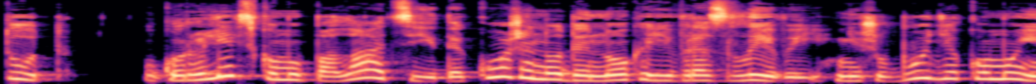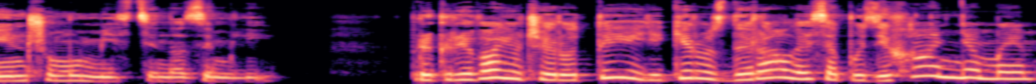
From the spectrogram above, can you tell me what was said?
Тут, у королівському палаці, де кожен одинокий і вразливий, ніж у будь-якому іншому місці на землі. Прикриваючи роти, які роздиралися позіханнями,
